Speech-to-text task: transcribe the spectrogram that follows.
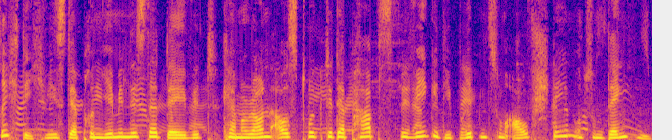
Richtig, wie es der Premierminister David Cameron ausdrückte, der Papst bewege die Briten zum Aufstehen und zum Denken.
